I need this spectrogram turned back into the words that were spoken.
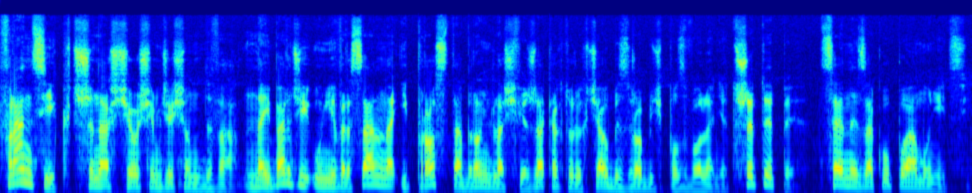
Francik 1382. Najbardziej uniwersalna i prosta broń dla świeżaka, który chciałby zrobić pozwolenie. Trzy typy ceny zakupu amunicji.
